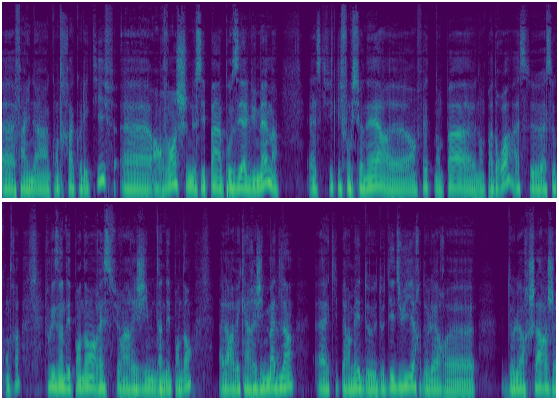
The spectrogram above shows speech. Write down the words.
enfin un contrat collectif. en revanche, ne s'est pas imposé à lui-même ce qui fait que les fonctionnaires en fait n'ont pas n'ont pas droit à ce à ce contrat. Tous les indépendants restent sur un régime d'indépendants. Alors avec un régime Madelin qui permet de, de, déduire de leur de leur charge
